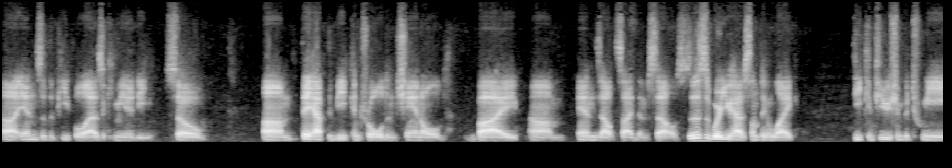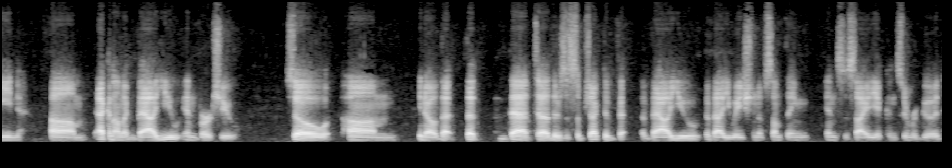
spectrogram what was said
uh, ends of the people as a community. So um, they have to be controlled and channeled by um, ends outside themselves. So this is where you have something like the confusion between um, economic value and virtue. So um, you know that that that uh, there's a subjective value evaluation of something in society, a consumer good,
